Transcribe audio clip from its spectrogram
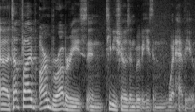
Uh, top five armed robberies in TV shows and movies and what have you.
